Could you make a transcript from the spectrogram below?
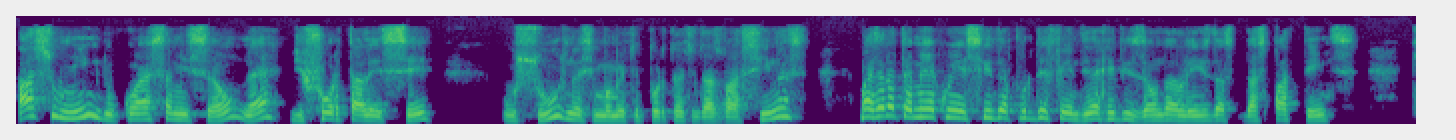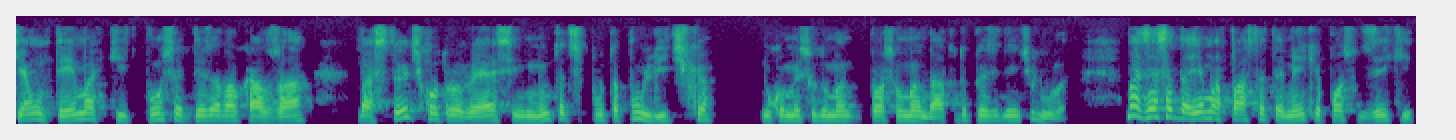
assumindo com essa missão né, de fortalecer o SUS nesse momento importante das vacinas, mas ela também é conhecida por defender a revisão da lei das, das patentes, que é um tema que com certeza vai causar bastante controvérsia e muita disputa política no começo do man próximo mandato do presidente Lula. Mas essa daí é uma pasta também que eu posso dizer que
